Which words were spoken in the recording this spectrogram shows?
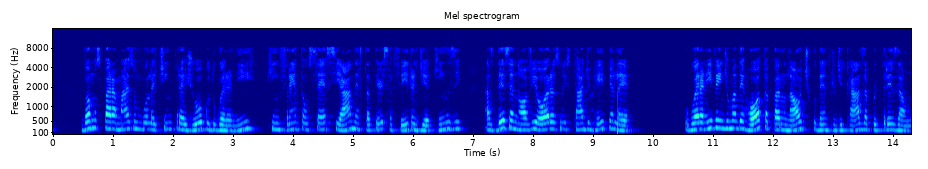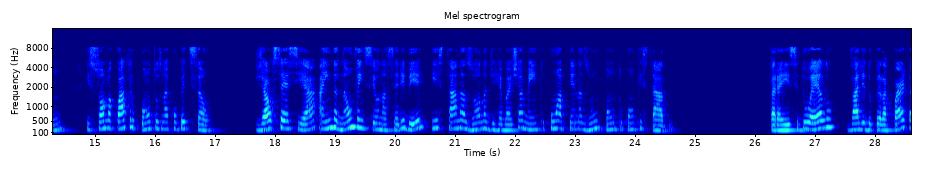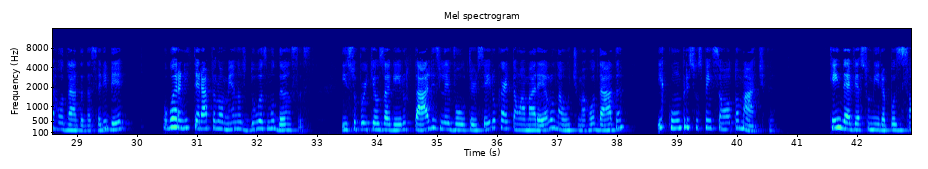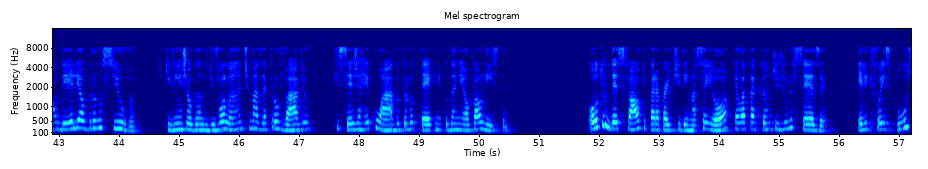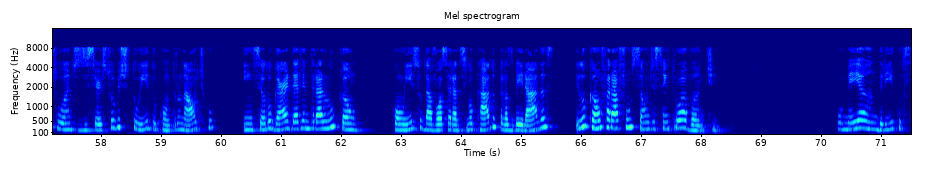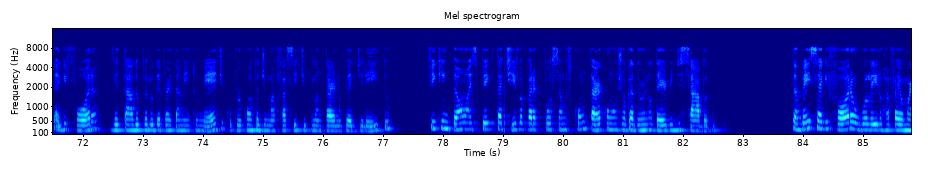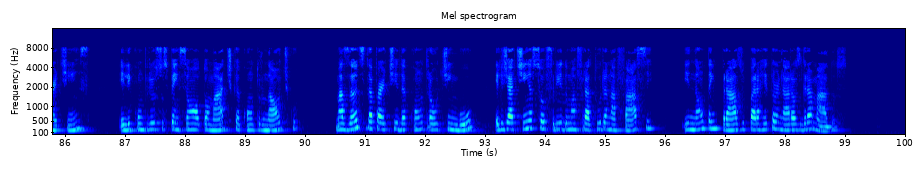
Vamos para mais um boletim pré-jogo do Guarani, que enfrenta o CSA nesta terça-feira, dia 15, às 19 horas no estádio Rei Pelé. O Guarani vem de uma derrota para o Náutico dentro de casa por 3 a 1 e soma quatro pontos na competição. Já o CSA ainda não venceu na Série B e está na zona de rebaixamento com apenas um ponto conquistado. Para esse duelo, válido pela quarta rodada da Série B, o Guarani terá pelo menos duas mudanças. Isso porque o zagueiro Thales levou o terceiro cartão amarelo na última rodada e cumpre suspensão automática. Quem deve assumir a posição dele é o Bruno Silva, que vinha jogando de volante, mas é provável que seja recuado pelo técnico Daniel Paulista. Outro desfalque para a partida em Maceió é o atacante Júlio César, ele que foi expulso antes de ser substituído contra o Náutico, e em seu lugar deve entrar o Lucão. Com isso, Davó será deslocado pelas beiradas e Lucão fará a função de centroavante. O meia Andrigo segue fora, vetado pelo departamento médico por conta de uma facite plantar no pé direito. Fica então a expectativa para que possamos contar com o jogador no derby de sábado. Também segue fora o goleiro Rafael Martins. Ele cumpriu suspensão automática contra o Náutico, mas antes da partida contra o Timbu, ele já tinha sofrido uma fratura na face e não tem prazo para retornar aos gramados.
